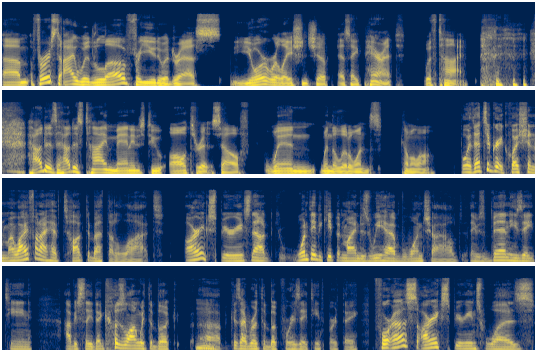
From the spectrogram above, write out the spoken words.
Um, first, I would love for you to address your relationship as a parent with time. how does how does time manage to alter itself when when the little ones come along? Boy, that's a great question. My wife and I have talked about that a lot. our experience now, one thing to keep in mind is we have one child. His name is Ben. He's 18. Obviously, that goes along with the book Mm. uh, because I wrote the book for his 18th birthday. For us, our experience was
